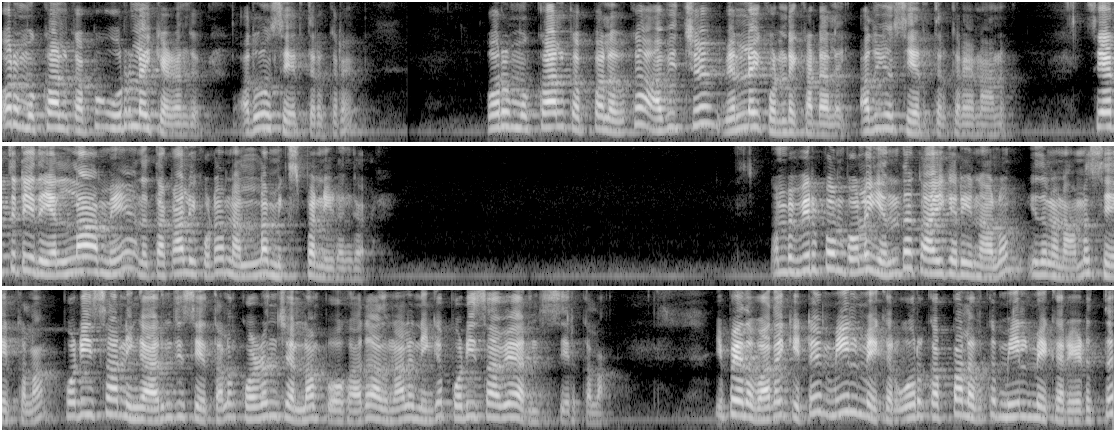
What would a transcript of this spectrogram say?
ஒரு முக்கால் கப்பு உருளைக்கிழங்கு அதுவும் சேர்த்துருக்கிறேன். ஒரு முக்கால் கப் அளவுக்கு அவிச்ச வெள்ளை கொண்டை கடலை அதையும் சேர்த்துருக்கிறேன் நான். சேர்த்துட்டு இது எல்லாமே அந்த தக்காளி கூட நல்லா மிக்ஸ் பண்ணிவிடுங்க நம்ம விருப்பம் போல் எந்த காய்கறினாலும் இதில் நாம் சேர்க்கலாம். பொடிசாக நீங்கள் அரிஞ்சு சேர்த்தாலும் குழஞ்செல்லாம் போகாது. அதனால் நீங்கள் பொடிசாகவே அரிஞ்சு சேர்க்கலாம். இப்போ இதை வதக்கிட்டு மீல் மேக்கர் ஒரு கப் அளவுக்கு மீல் மேக்கர் எடுத்து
